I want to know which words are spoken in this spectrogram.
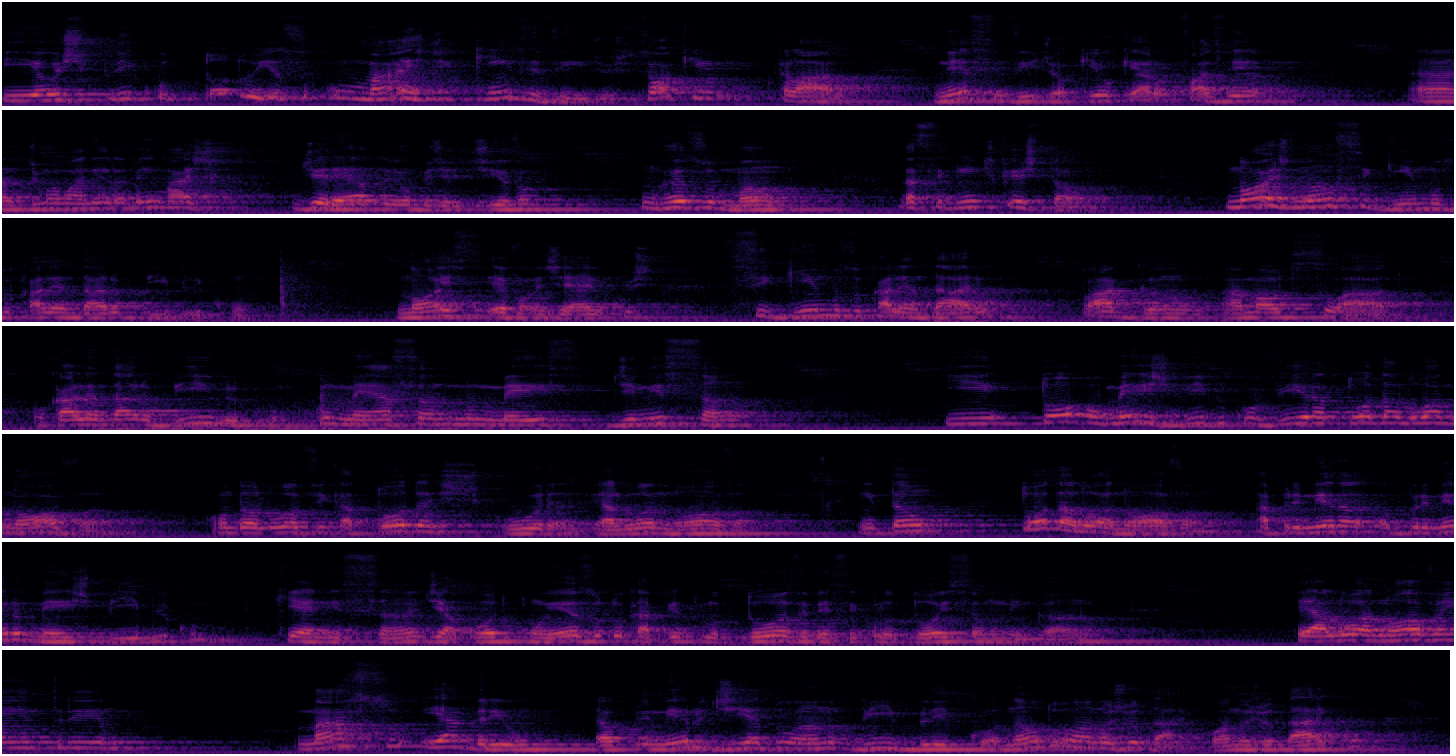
E eu explico tudo isso com mais de 15 vídeos. Só que, claro, nesse vídeo aqui eu quero fazer uh, de uma maneira bem mais direta e objetiva um resumão da seguinte questão: nós não seguimos o calendário bíblico. Nós, evangélicos, seguimos o calendário pagão, amaldiçoado. O calendário bíblico começa no mês de Nissan. E to, o mês bíblico vira toda a lua nova. Quando a lua fica toda escura, é a lua nova. Então, toda a lua nova, a primeira, o primeiro mês bíblico, que é Nissan, de acordo com Êxodo capítulo 12, versículo 2, se eu não me engano, é a lua nova entre março e abril. É o primeiro dia do ano bíblico, não do ano judaico. O ano judaico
